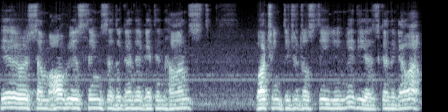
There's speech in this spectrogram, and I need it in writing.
here are some obvious things that are going to get enhanced. Watching digital streaming media is going to go up.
